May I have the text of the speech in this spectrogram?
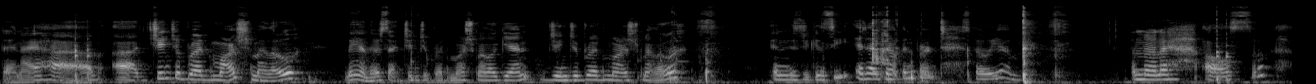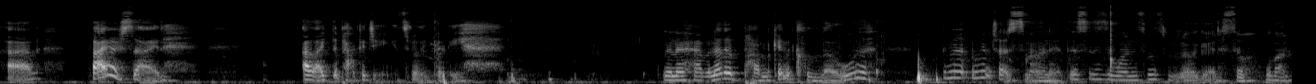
Then I have a gingerbread marshmallow Man, there's that gingerbread marshmallow again. Gingerbread marshmallow. And as you can see, it has not been burnt. So yeah. And then I also have Fireside. I like the packaging. It's really pretty. Then I have another pumpkin clove. I'm gonna, I'm gonna try smelling it. This is the one, smells really good. So hold on.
